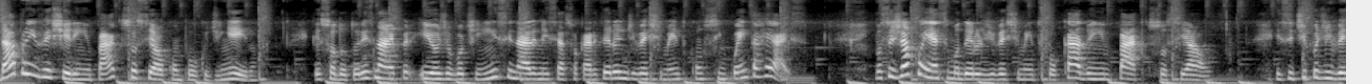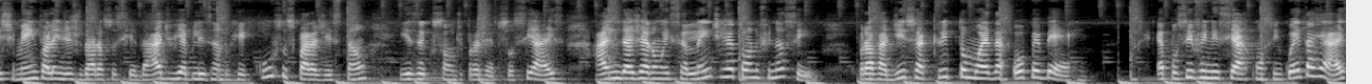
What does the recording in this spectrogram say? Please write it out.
Dá para investir em impacto social com pouco dinheiro? Eu sou a Doutora Sniper e hoje eu vou te ensinar a iniciar sua carteira de investimento com 50 reais. Você já conhece o modelo de investimento focado em impacto social? Esse tipo de investimento, além de ajudar a sociedade viabilizando recursos para a gestão e execução de projetos sociais, ainda gera um excelente retorno financeiro. Prova disso é a criptomoeda OPBR. É possível iniciar com 50 reais,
